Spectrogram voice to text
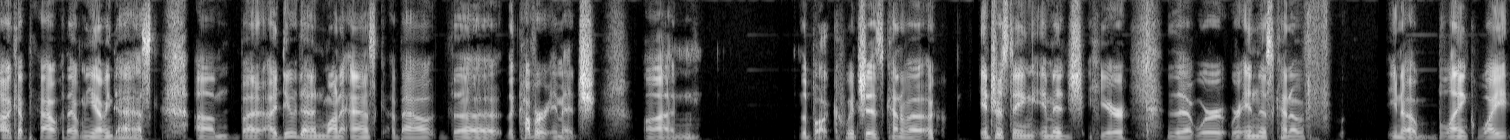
talk about without me having to ask. Um, but I do then want to ask about the the cover image on the book, which is kind of a, a interesting image here that we're we're in this kind of you know blank white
